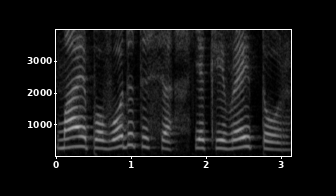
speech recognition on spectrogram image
має поводитися як єврей Тори.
